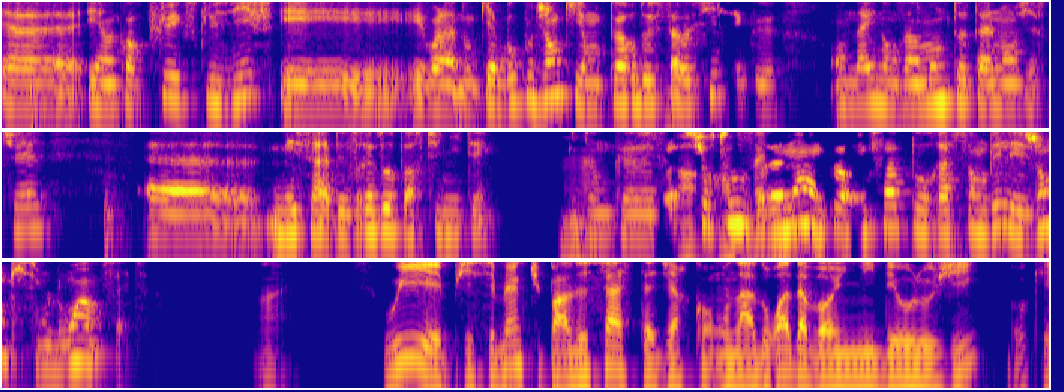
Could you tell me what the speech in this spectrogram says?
euh, et encore plus exclusifs. Et, et voilà. Donc il y a beaucoup de gens qui ont peur de ça aussi, c'est que on aille dans un monde totalement virtuel mais ça a de vraies opportunités. Donc, euh, surtout vraiment, encore une fois, pour rassembler les gens qui sont loin, en fait. Ouais. Oui, et puis c'est bien que tu parles de ça, c'est-à-dire qu'on a le droit d'avoir une idéologie, ok,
